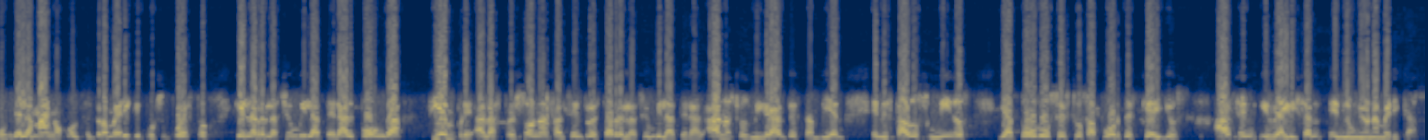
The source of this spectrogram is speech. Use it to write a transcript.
de la mano con Centroamérica y por supuesto que en la relación bilateral ponga siempre a las personas al centro de esta relación bilateral, a nuestros migrantes también en Estados Unidos y a todos estos aportes que ellos hacen y realizan en la Unión Americana.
